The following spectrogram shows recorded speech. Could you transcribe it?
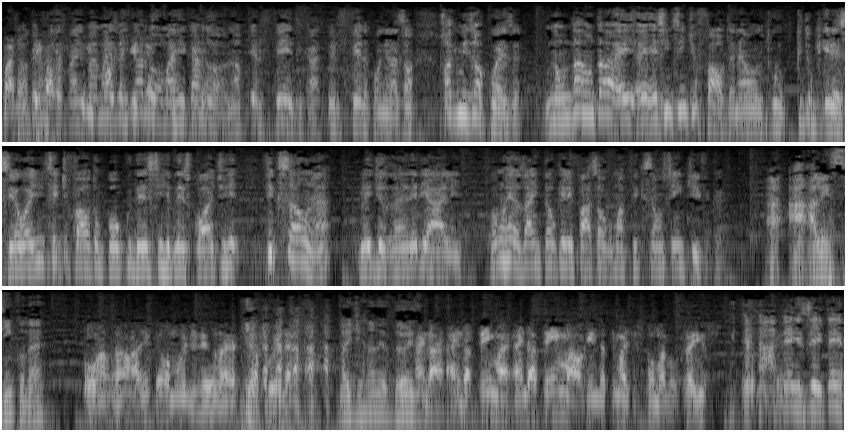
Mas não tem nada Mas, mas, mas, Ricardo, mas, Ricardo, não, perfeito, cara, perfeita ponderação. Só que me diz uma coisa, não dá, não dá, é, é, a gente sente falta, né? O tu- que tu cresceu, a gente sente falta um pouco desse Ridley Scott ficção, né? Blade Runner e Alien. Vamos rezar então que ele faça alguma ficção científica. A, a Alien 5, né? Porra, não, aí pelo amor de Deus, né? Já foi, né? Blade Runner 2. né? Ainda, ainda tem mais, ainda tem mais, alguém ainda tem mais estômago pra isso? Ah, tenho. tem sim, tem.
